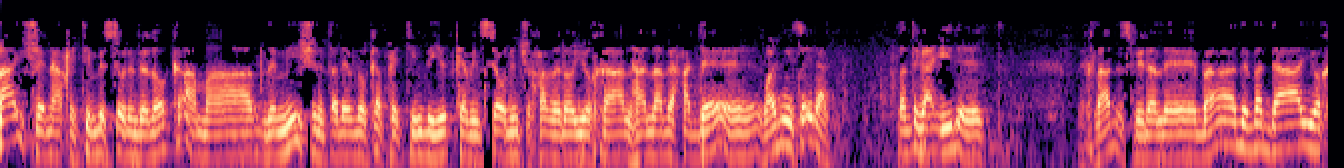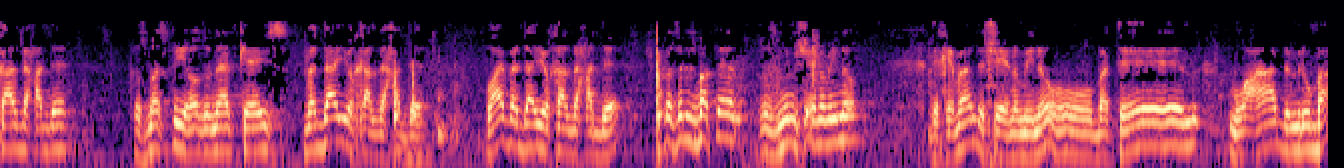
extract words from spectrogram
מאי שאינה חיטים בסעורין ולא כאמר למי שנתערב לו כף חיטים בי"ת כבין שעורין שחברו יאכל הלאה וחדה why didn't he say that? let the guy eat it נחלד הספירה לבא דוודאי יאכל וחדה because must be hold in that case ודאי יאכל וחדה why ודאי יאכל וחדה? because it is בטל רזמים שאינו מינו וכיוון שאינו מינו הוא בטל מועד במרובע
